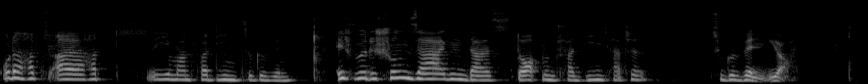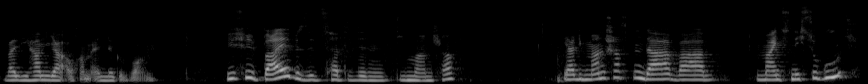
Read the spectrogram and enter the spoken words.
Oder hat äh, jemand verdient zu gewinnen? Ich würde schon sagen, dass Dortmund verdient hatte zu gewinnen, ja. Weil sie haben ja auch am Ende gewonnen. Wie viel Ballbesitz hatte denn die Mannschaft? Ja, die Mannschaften, da war Mainz nicht so gut.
